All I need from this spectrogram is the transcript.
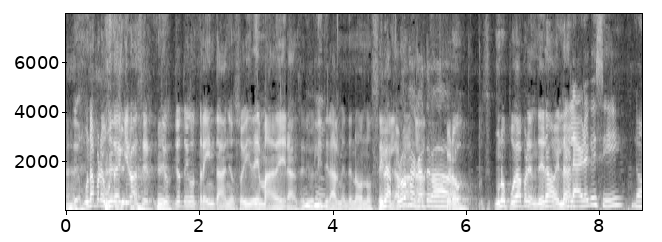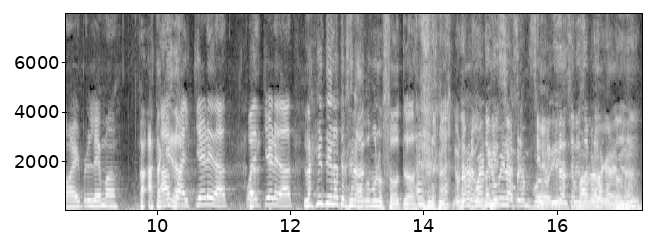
Una pregunta que quiero hacer. Yo, yo tengo 30 años, soy de madera, en serio. Literalmente no, no sé. Y la profe acá nada. te va- Pero uno puede aprender a bailar. Claro que sí, no hay problema. ¿A- ¿Hasta A qué edad? cualquier edad, cualquier edad. La gente de la tercera edad como nosotros. Una pregunta mi que jubilación, siempre, siempre ir quise a hacer sumarme esa a la pregunta. academia.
